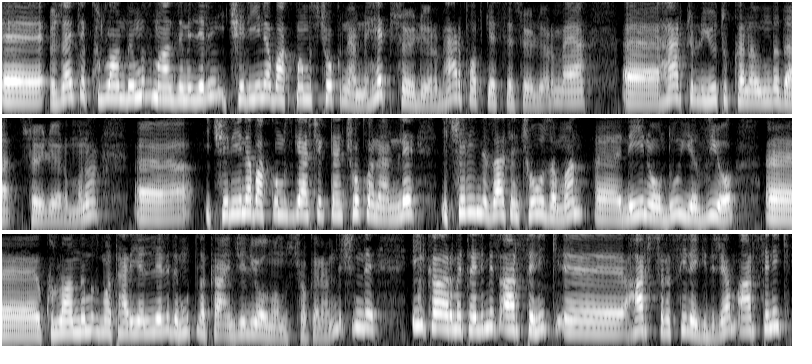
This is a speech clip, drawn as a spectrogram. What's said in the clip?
e, özellikle kullandığımız malzemelerin içeriğine bakmamız çok önemli. Hep söylüyorum, her podcast'te söylüyorum veya e, her türlü YouTube kanalımda da söylüyorum bunu. E, içeriğine bakmamız gerçekten çok önemli. İçeriğinde zaten çoğu zaman e, neyin olduğu yazıyor. E, kullandığımız materyalleri de mutlaka inceliyor olmamız çok önemli. Şimdi ilk ağır metalimiz arsenik. E, harf sırasıyla gideceğim. Arsenik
